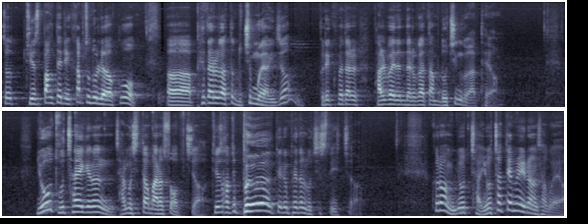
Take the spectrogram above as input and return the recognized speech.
저 뒤에서 빵 때리니까 깜짝 놀래갖고 어, 페달을 갖다 놓친 모양이죠. 브레이크 페달을 밟아야 된다는 걸 갖다 놓친 것 같아요. 요 두 차에게는 잘못이 있다고 말할 수 없죠. 뒤에서 갑자기 뻥 때리는 페달을 놓칠 수도 있죠. 그럼 요 차, 요 차 때문에 일어난 사고예요.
